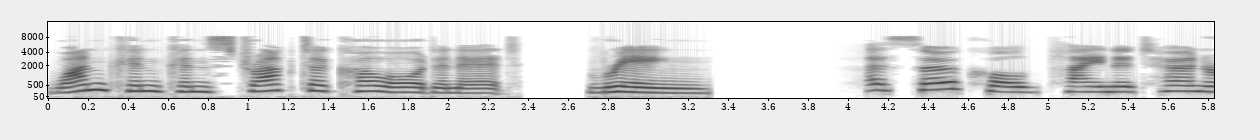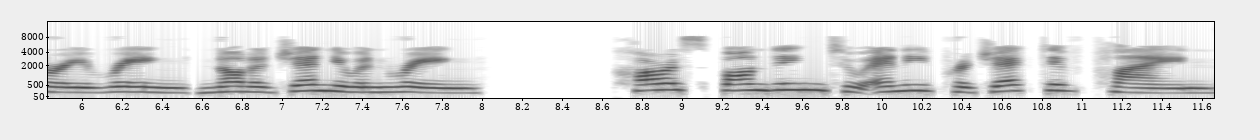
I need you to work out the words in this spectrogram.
One can construct a coordinate ring a so-called planar ternary ring not a genuine ring corresponding to any projective plane.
